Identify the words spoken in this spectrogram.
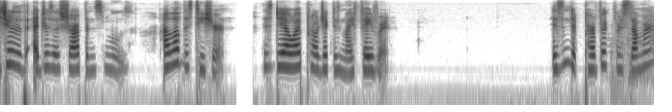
sure that the edges are sharp and smooth. I love this t-shirt. This DIY project is my favorite. Isn't it perfect for summer?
